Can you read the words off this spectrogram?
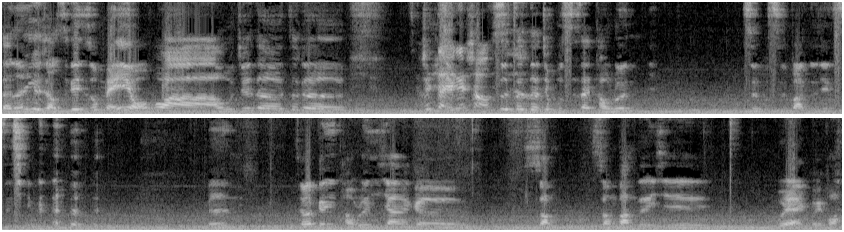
等了一个小时，跟你说没有哇！我觉得这个就等一个小时，这真的就不是在讨论吃不吃饭这件事情，可能就要跟你讨论一下那个双双方的一些未来规划。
